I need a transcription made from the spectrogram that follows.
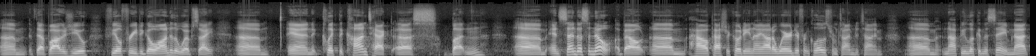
um, if that bothers you, feel free to go onto the website um, and click the Contact Us button um, and send us a note about um, how Pastor Cody and I ought to wear different clothes from time to time, um, not be looking the same, not,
